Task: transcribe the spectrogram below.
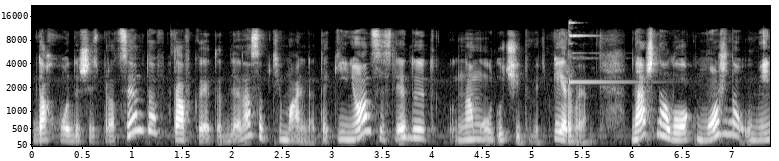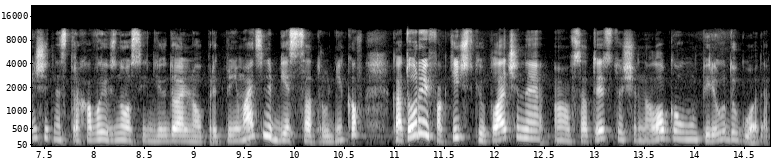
дохода 6%, ставка эта для нас оптимальна. Такие нюансы следует нам учитывать. Первое. Наш налог можно уменьшить на страховые взносы индивидуального предпринимателя без сотрудников, которые фактически уплачены э, в соответствующем налоговому периоду года.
